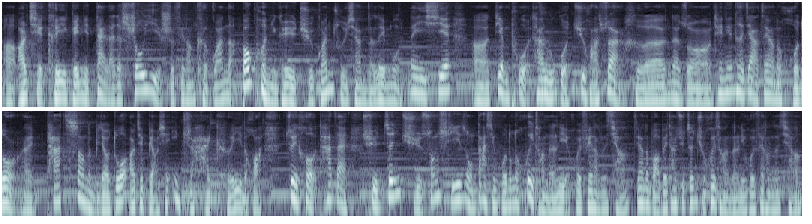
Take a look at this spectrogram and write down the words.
啊，而且可以给你带来的收益是非常可观的。包括你可以去关注一下你的类目，那一些呃店铺，它如果聚划算和那种天天特价。这样的活动，哎，他上的比较多，而且表现一直还可以的话，最后他在去争取双十一这种大型活动的会场能力会非常的强。这样的宝贝他去争取会场能力会非常的强，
